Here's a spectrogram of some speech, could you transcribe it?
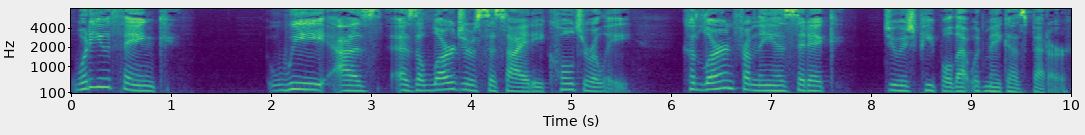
what do you think we as as a larger society culturally could learn from the Hasidic Jewish people that would make us better?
